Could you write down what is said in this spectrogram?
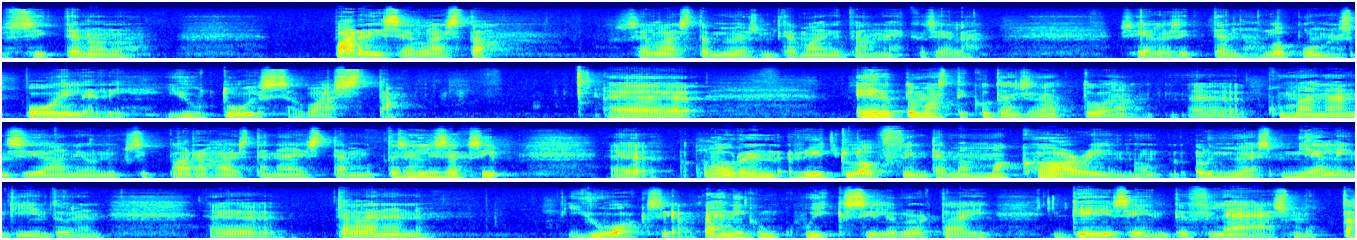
sitten on pari sellaista, sellaista myös, mitä mainitaan ehkä siellä, siellä sitten lopun spoileri jutuissa vasta. ehdottomasti, kuten sanottua, Kumanansiaani on yksi parhaista näistä, mutta sen lisäksi Lauren Ridloffin tämä Macari oli myös mielenkiintoinen tällainen juoksija. Vähän niin kuin Quicksilver tai DC in the Flash, mutta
